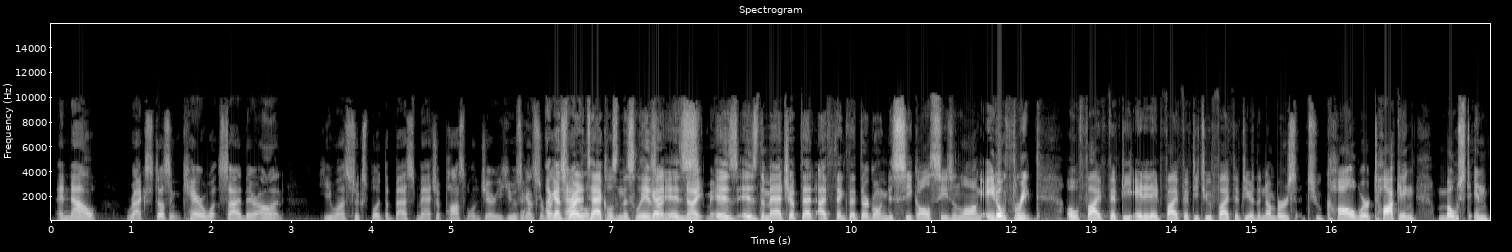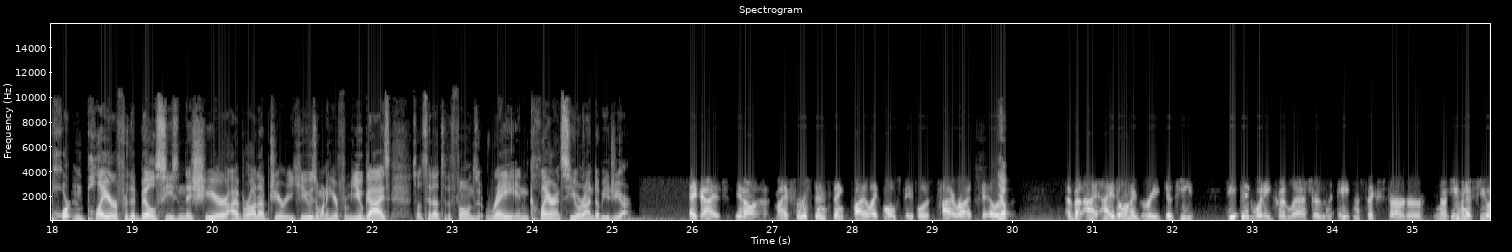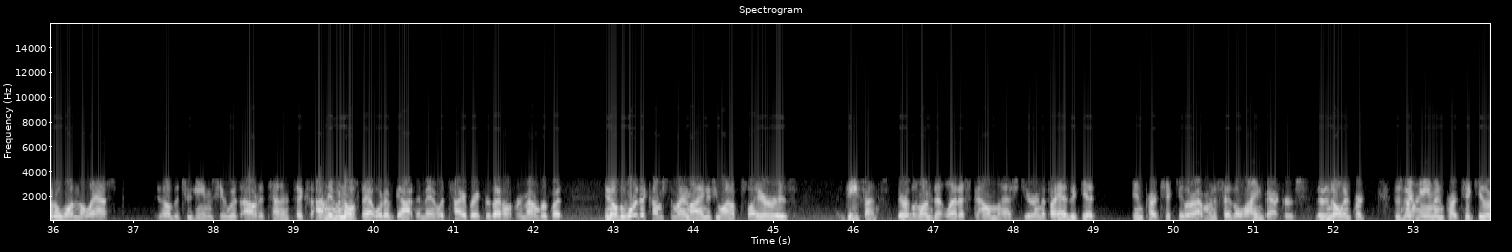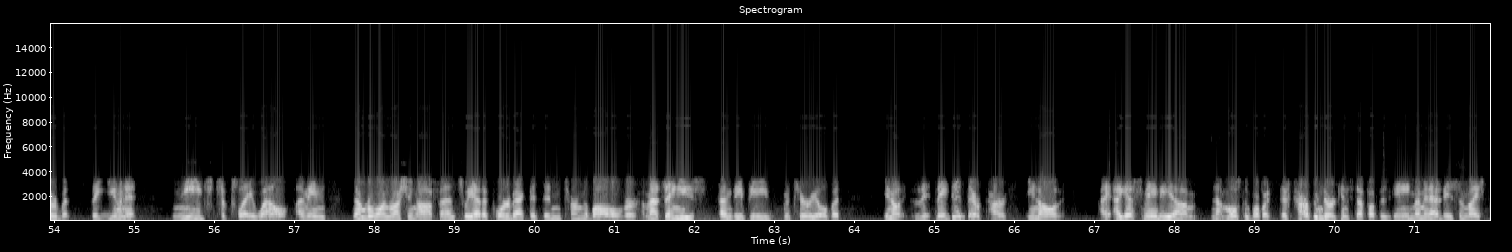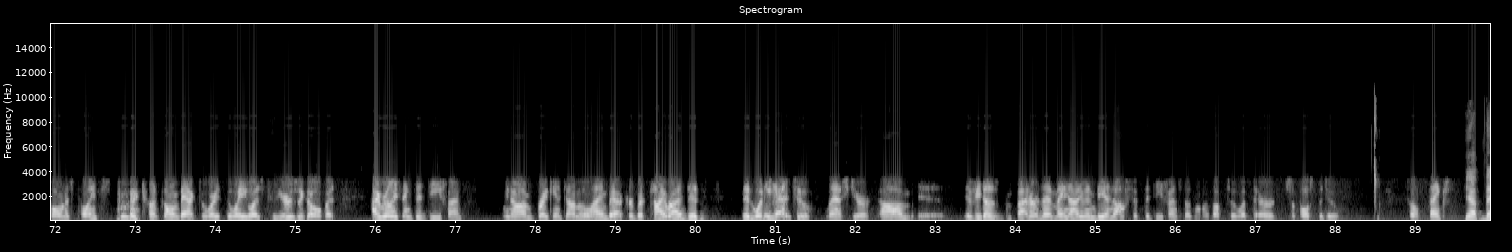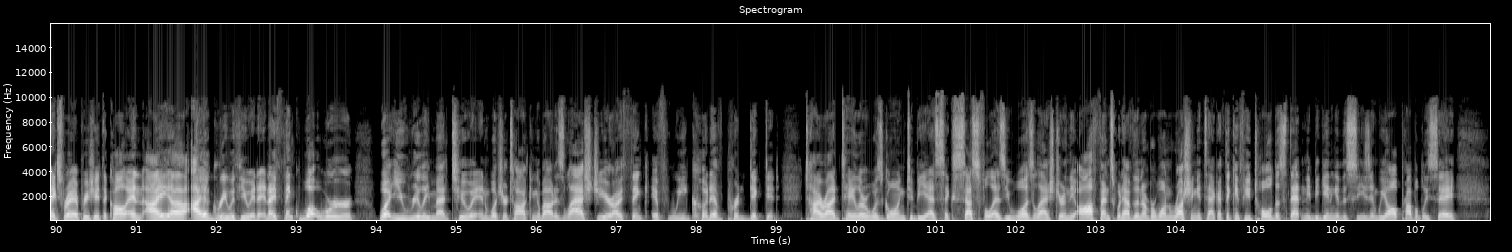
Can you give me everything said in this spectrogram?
And now Rex doesn't care what side they're on. He wants to exploit the best matchup possible, and Jerry Hughes against the right against tackle right tackles in this league is a is nightmare. is is the matchup that I think that they're going to seek all season long. 803 0550 888 552 550 are the numbers to call. We're talking most important player for the Bill season this year. I brought up Jerry Hughes. I want to hear from you guys. So let's head out to the phones. Ray in Clarence, you are on WGR. Hey guys, you know my first instinct, probably like most people, is Tyrod Taylor. Yep. But I, I don't agree because he he did what he could last year as an eight and six starter. You know, even if he would have won the last, you know, the two games he was out at ten and six, I don't even know if that would have gotten him in with tiebreakers. I don't remember, but you know, the word that comes to my mind if you want a player is defense. They're the ones that let us down last year, and if I had to get in particular, I'm going to say the linebackers. There's no in part, there's no name in particular, but the unit needs to play well. I mean, number one rushing offense. We had a quarterback that didn't turn the ball over. I'm not saying he's MVP material, but you know they, they did their part. You know, I, I guess maybe um, not most important, but if Carpenter can step up his game, I mean that'd be some nice bonus points going back to where, the way he was two years ago. But I really think the defense. You know, I'm breaking it down to the linebacker, but Tyrod did did what he had to last year. Um, if he does better, that may not even be enough if the defense doesn't live up to what they're supposed to do. So thanks. Yep, thanks, Ray. I appreciate the call, and I uh, I agree with you, and, and I think what we're what you really meant to, and what you're talking about is last year. I think if we could have predicted Tyrod Taylor was going to be as successful as he was last year, and the offense would have the number one rushing attack, I think if you told us that in the beginning of the season, we all probably say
